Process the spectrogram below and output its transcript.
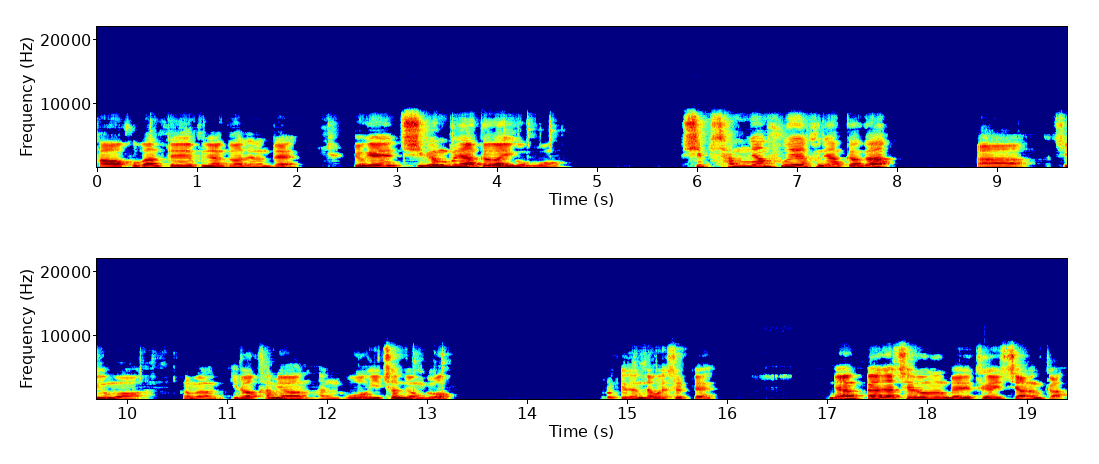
4억 후반대 분양가가 되는데 이게 지금 분양가가 이거고 13년 후에 분양가가 아 지금 뭐 그러면 1억 하면 한 5억 2천 정도? 그렇게 된다고 했을 때 분양가 자체로는 메리트가 있지 않을까?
